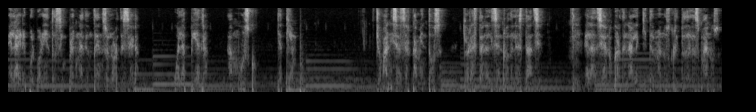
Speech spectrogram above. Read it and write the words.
El aire polvoriento se impregna de un denso olor de cera. Huele a piedra, a musgo y a tiempo. Giovanni se acerca a Mendoza que ahora está en el centro de la estancia. El anciano cardenal le quita el manuscrito de las manos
